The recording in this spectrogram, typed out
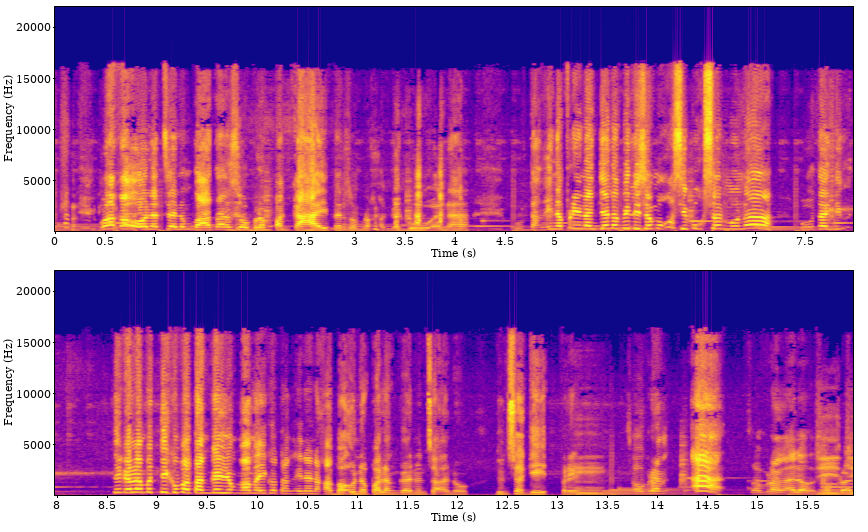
mga kaulat sa nung bata, sobrang pagka-hyper, sobrang kagaguan na. Putang ina, pre, nandyan na, bilisan mo kasi buksan mo na. Puta, hindi, Teka lang, ba't di ko matanggal yung kamay ko? Tang ina, nakabaon na palang ganun sa ano, dun sa gate, pre. Mm. Sobrang, ah! Sobrang ano, GG. sobrang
